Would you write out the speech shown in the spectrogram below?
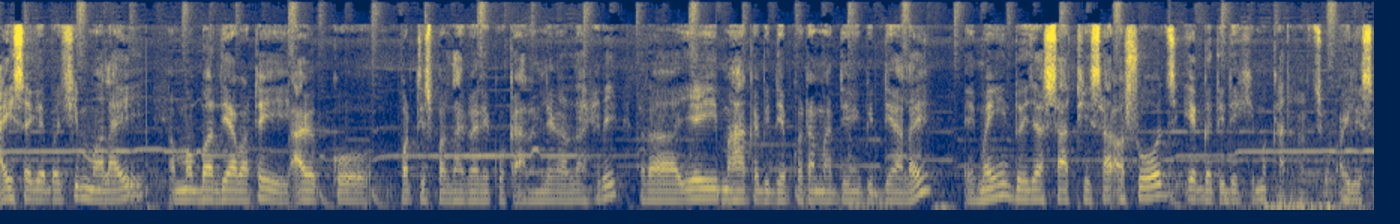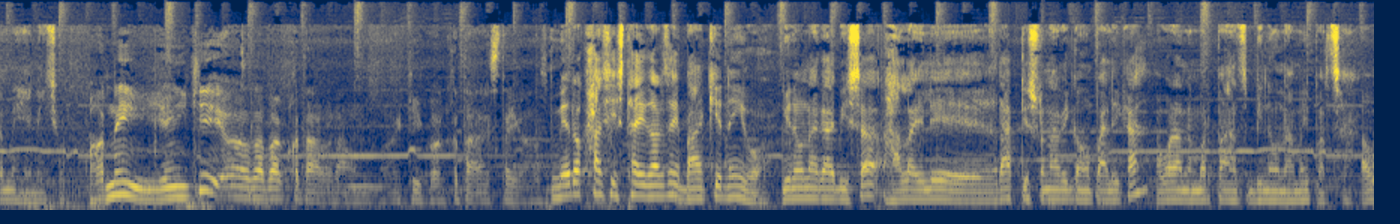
आइसकेपछि मलाई म बर्दियाबाटै आयोगको प्रतिस्पर्धा गरेको कारणले गर्दाखेरि र यही महाकवि देवकोटा माध्यमिक विद्यालयमै दुई हजार साठी साल असोज एक गतिदेखि म कार्यरत छु। अहिलेसम्म यहीँ नै छु। घर नै यहीँ कि कताबाट आउनुभयो? मेरो खास स्थायी घर चाहिँ बाँके नै हो। बिनौना गाविस हाल अहिले राप्ती सोनारी गाउँपालिका वडा नम्बर पाँच बिनौनामै पर्छ। अब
